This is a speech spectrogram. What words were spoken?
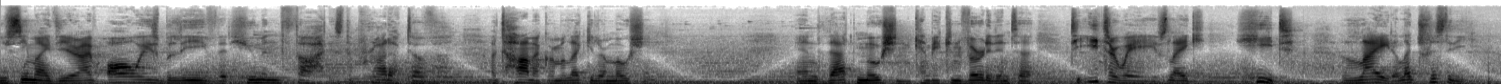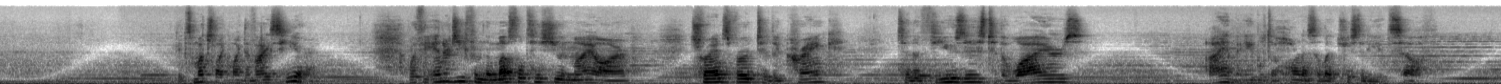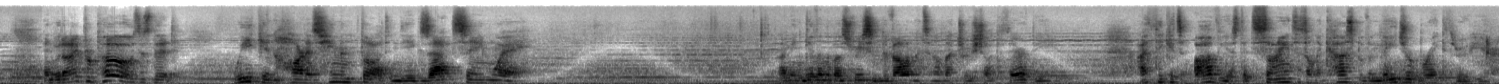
You see, my dear, I've always believed that human thought is the product of atomic or molecular motion. And that motion can be converted into to ether waves like heat, light, electricity. It's much like my device here. With the energy from the muscle tissue in my arm transferred to the crank, to the fuses, to the wires, I am able to harness electricity itself. And what I propose is that we can harness human thought in the exact same way. I mean, given the most recent developments in electroshock therapy, I think it's obvious that science is on the cusp of a major breakthrough here.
